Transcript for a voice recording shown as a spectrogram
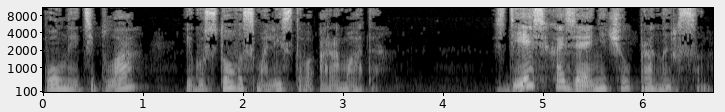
полные тепла и густого смолистого аромата. Здесь хозяйничал Пронырсон.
